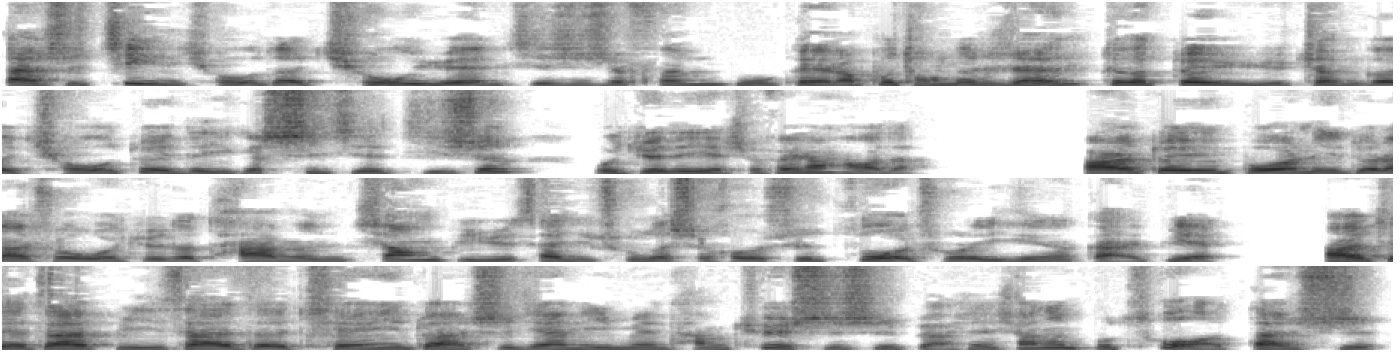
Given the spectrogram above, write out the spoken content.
但是进球的球员其实是分布给了不同的人，这个对于整个球队的一个士气的提升，我觉得也是非常好的。而对于伯恩利队来说，我觉得他们相比于赛季初的时候是做出了一定的改变，而且在比赛的前一段时间里面，他们确实是表现相当不错。但是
